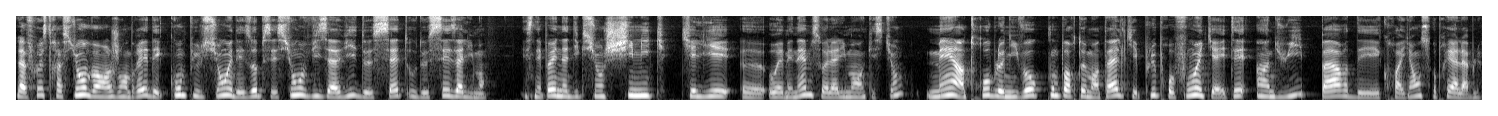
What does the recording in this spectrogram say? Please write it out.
la frustration va engendrer des compulsions et des obsessions vis-à-vis de cet ou de ces aliments. Et ce n'est pas une addiction chimique qui est liée euh, au M&M, soit à l'aliment en question, mais un trouble au niveau comportemental qui est plus profond et qui a été induit par des croyances au préalable.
